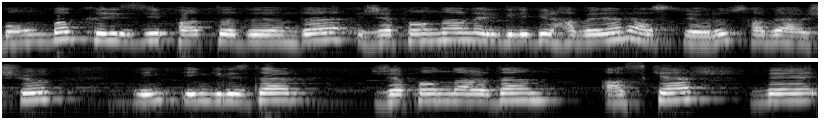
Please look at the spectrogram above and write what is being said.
bomba krizi patladığında Japonlarla ilgili bir habere rastlıyoruz. Haber şu, İng- İngilizler Japonlardan asker ve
